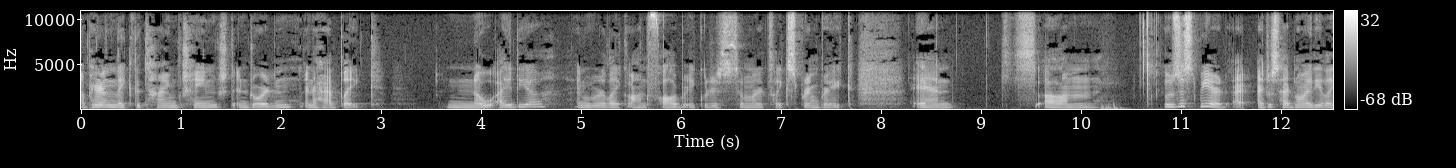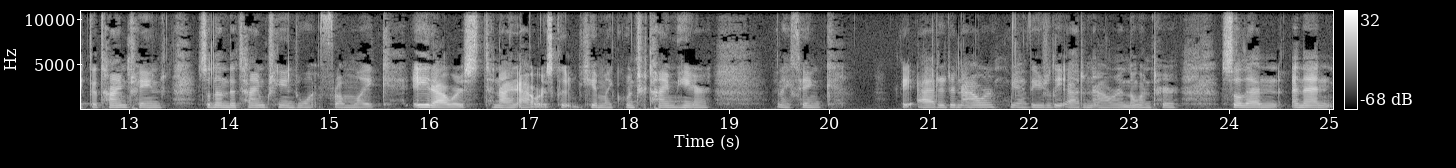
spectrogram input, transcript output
apparently like the time changed in Jordan and I had like no idea and we were like on fall break which is similar to like spring break and um it was just weird. I, I just had no idea like the time changed. So then the time change went from like 8 hours to 9 hours cuz it became like winter time here. And I think they added an hour. Yeah, they usually add an hour in the winter. So then and then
